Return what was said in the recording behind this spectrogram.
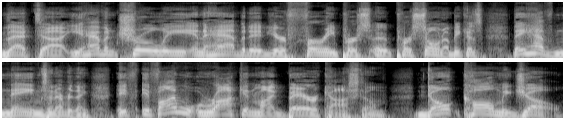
that uh, you haven't truly inhabited your furry pers- uh, persona because they have names and everything. If if I'm rocking my bear costume, don't call me Joe.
